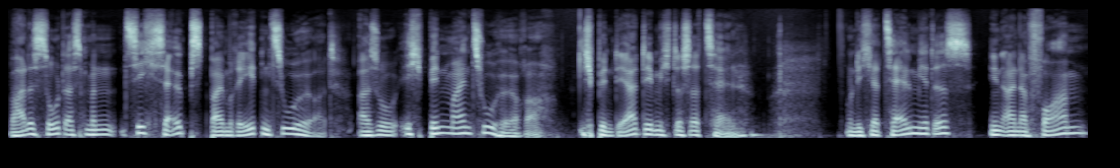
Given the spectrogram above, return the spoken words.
War das so, dass man sich selbst beim Reden zuhört? Also ich bin mein Zuhörer. Ich bin der, dem ich das erzähle. Und ich erzähle mir das in einer Form,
